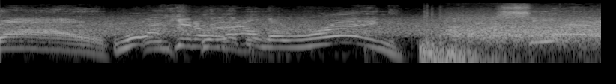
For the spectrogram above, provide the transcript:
Wow. Walking Incredible. around the ring. Slam.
